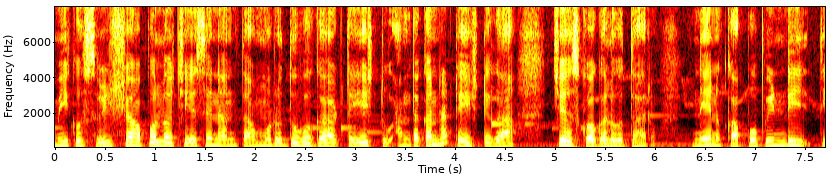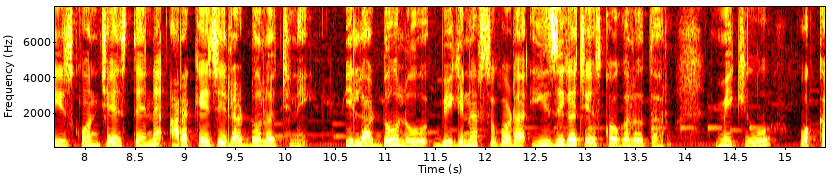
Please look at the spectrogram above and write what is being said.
మీకు స్వీట్ షాపులో చేసినంత మృదువుగా టేస్ట్ అంతకన్నా టేస్ట్గా చేసుకోగలుగుతారు. నేను కప్పు పిండి తీసుకొని చేస్తేనే అర కేజీ లడ్డూలు వచ్చినాయి. ఈ లడ్డూలు బిగినర్స్ కూడా ఈజీగా చేసుకోగలుగుతారు. మీకు ఒక్క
